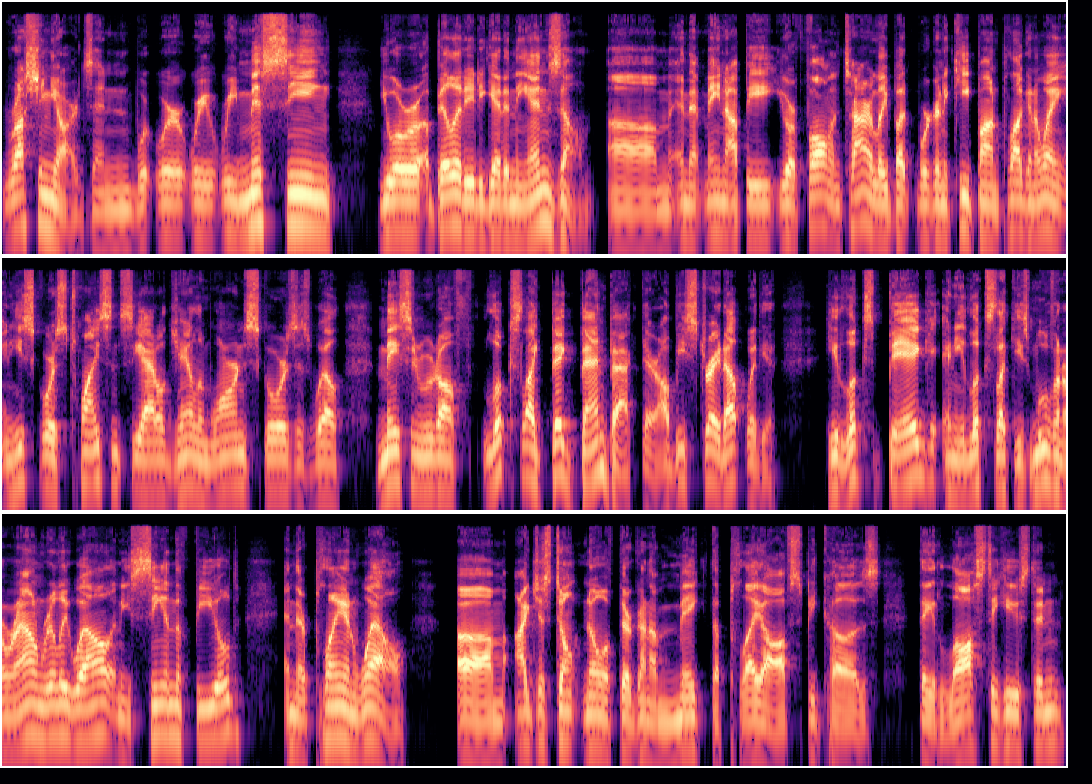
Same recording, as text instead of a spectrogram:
rushing yards and we're, we're we we miss seeing your ability to get in the end zone um and that may not be your fault entirely but we're going to keep on plugging away. And he scores twice in Seattle. Jaylen Warren scores as well. Mason Rudolph looks like Big Ben back there. I'll be straight up with you. He looks big and he looks like he's moving around really well and he's seeing the field and they're playing well. Um I just don't know if they're going to make the playoffs because they lost to Houston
